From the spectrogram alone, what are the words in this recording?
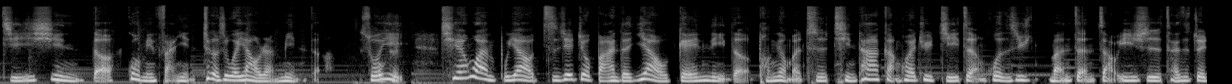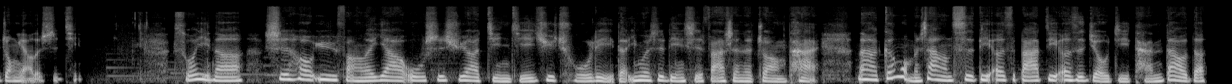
急性的过敏反应，这个是会要人命的。所以千万不要直接就把你的药给你的朋友们吃，请他赶快去急诊或者去门诊找医师，才是最重要的事情。所以呢，事后预防的药物是需要紧急去处理的，因为是临时发生的状态。那跟我们上次第二十八、第二十九集谈到的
